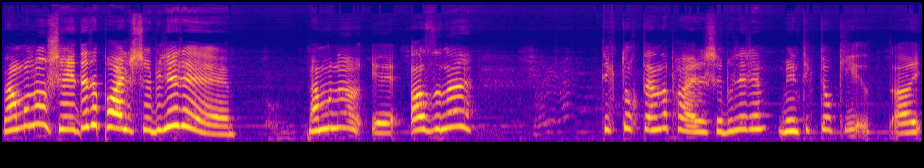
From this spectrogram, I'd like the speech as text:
Ben bunu şeyde de paylaşabilirim. Ben bunu e, azını TikTok'tan da paylaşabilirim. Ben TikTok'u ay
